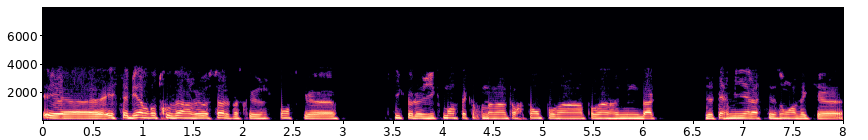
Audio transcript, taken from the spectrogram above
Et, euh, et c'est bien de retrouver un jeu au sol parce que je pense que psychologiquement, c'est quand même important pour un, pour un running back de terminer la saison avec, euh,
